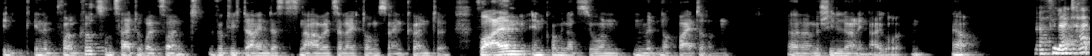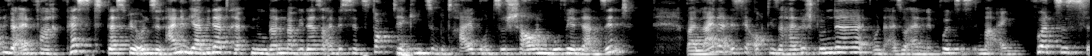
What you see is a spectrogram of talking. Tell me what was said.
in, in einem, vor einem kürzeren Zeithorizont wirklich dahin, dass das eine Arbeitserleichterung sein könnte. Vor allem in Kombination mit noch weiteren äh, Machine Learning Algorithmen. Ja. Na, vielleicht halten wir einfach fest, dass wir uns in einem Jahr wieder treffen, um dann mal wieder so ein bisschen Stocktaking zu betreiben und zu schauen, wo wir dann sind. Weil leider ist ja auch diese halbe Stunde und also ein Impuls ist immer ein kurzes,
